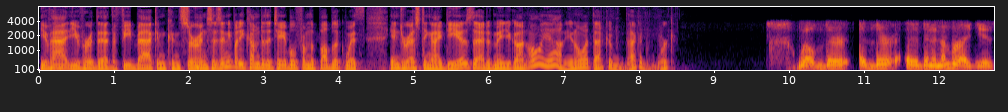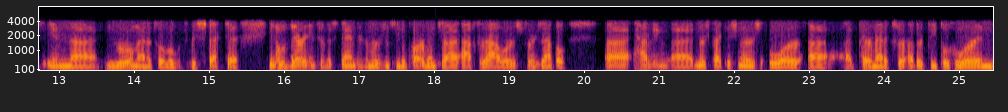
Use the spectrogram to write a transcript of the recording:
You've had you've heard the the feedback and concerns. Has anybody come to the table from the public with interesting ideas that have made you gone, "Oh yeah, you know what? That could that could work." Well, there there have been a number of ideas in, uh, in rural Manitoba with respect to, you know, varying to the standard emergency department uh, after hours, for example, uh, having uh, nurse practitioners or uh, uh, paramedics or other people who are in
